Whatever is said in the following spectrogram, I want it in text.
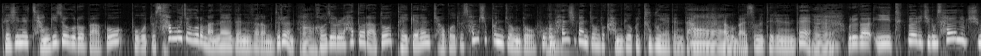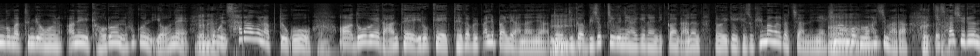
대신에 장기적으로 봐고 보고 또 사무적으로 만나야 되는 사람들은 어. 거절을 하더라도 대개는 적어도 30분 정도 혹은 어. 1시간 정도 간격을 두고 해야 된다라고 어. 말씀을 드리는데 네. 우리가 이 특별히 지금 사연을 주신 분 같은 경우는 아니 결혼 혹은 연애, 연애. 혹은 사랑을 앞두고 어. 아, 너 왜 나한테 이렇게 대답을 빨리빨리 안 하냐? 너 음. 네가 미적지근히 하긴 하니까 나는 너에게 계속 희망을 갖지 않느냐? 희망 고문 건 하지 마라. 그렇죠. 그러니까 사실은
